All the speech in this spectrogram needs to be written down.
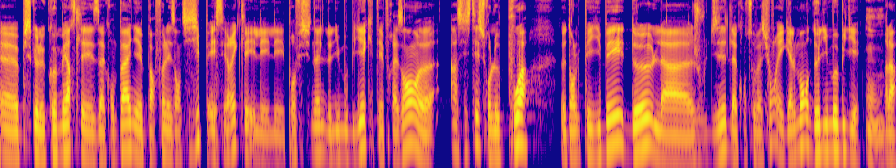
euh, puisque le commerce les accompagne et parfois les anticipe. Et c'est vrai que les, professionnels de l'immobilier qui étaient présents euh, insistaient sur le poids dans le PIB de la, je vous le disais, de la consommation et également de l'immobilier. Mmh. Voilà.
